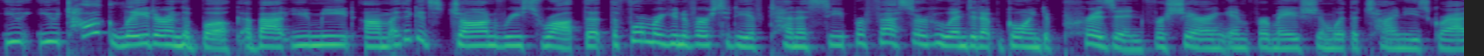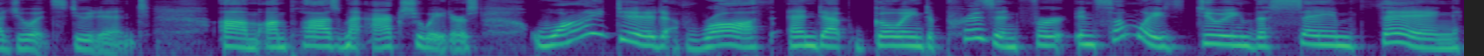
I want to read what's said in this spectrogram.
you, you talk later in the book about you meet, um, I think it's John Reece Roth, the, the former University of Tennessee professor who ended up going to prison for sharing information with a Chinese graduate student um, on plasma actuators. Why did Roth end up going to prison for, in some ways, doing the same thing?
